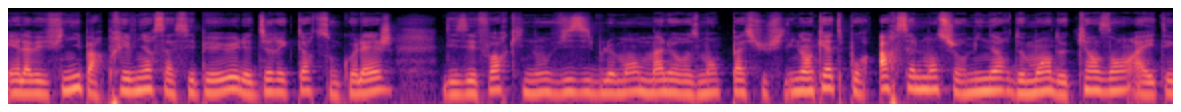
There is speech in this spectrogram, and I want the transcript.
et elle avait fini par prévenir sa CPE et le directeur de son collège des efforts qui n'ont visiblement malheureusement pas suffi. Une enquête pour harcèlement sur mineurs de moins de 15 ans a été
